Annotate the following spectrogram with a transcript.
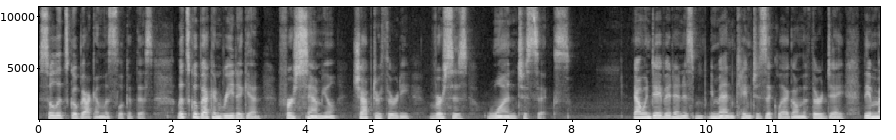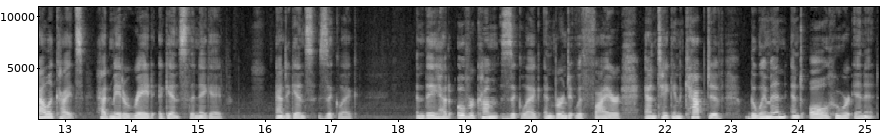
So let's go back and let's look at this. Let's go back and read again 1 Samuel chapter 30, verses 1 to 6. Now, when David and his men came to Ziklag on the third day, the Amalekites had made a raid against the Negev and against Ziklag. And they had overcome Ziklag and burned it with fire, and taken captive the women and all who were in it,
